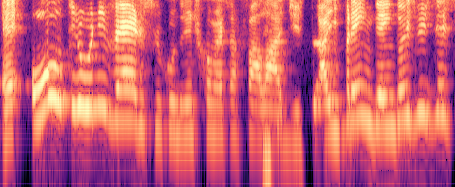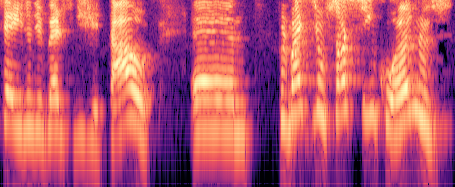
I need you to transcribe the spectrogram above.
é outro universo quando a gente começa a falar disso. A empreender em 2016 no universo digital, é, por mais que sejam só cinco anos,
